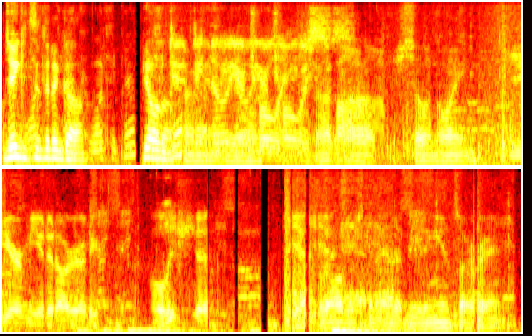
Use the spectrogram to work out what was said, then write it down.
Dzięki Cytrynka. Piona. Dude, you know you're trolling this Shut spot. up. You're so annoying. You're muted already. Holy shit. We're all just gonna end up muting you. It's alright.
